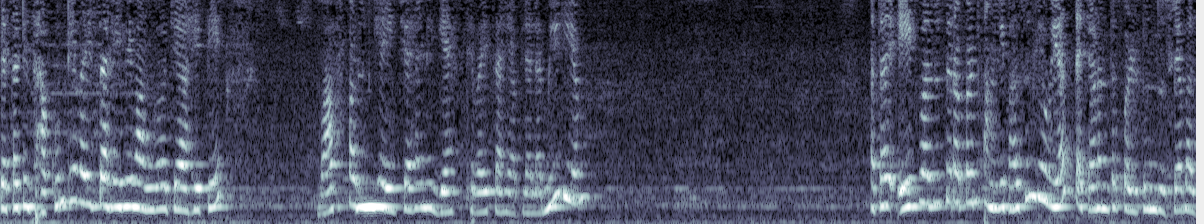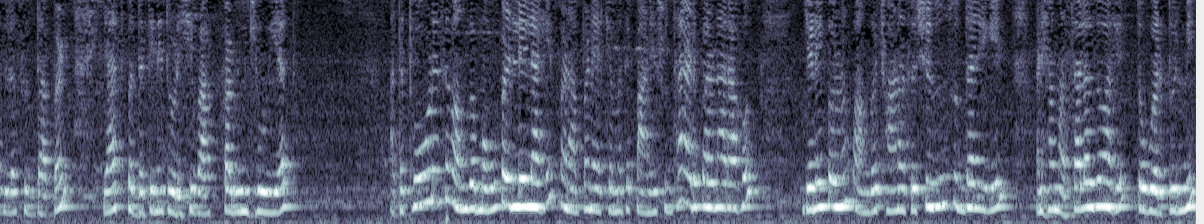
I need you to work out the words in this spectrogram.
त्यासाठी झाकून ठेवायचं आहे हे वांग जे आहे ते. वाफ काढून घ्यायची आहे आणि गॅस ठेवायचा आहे आपल्याला मीडियम आता एक बाजू तर आपण चांगली भाजून घेऊयात. त्याच्यानंतर पलटून दुसऱ्या बाजूला सुद्धा आपण याच पद्धतीने थोडीशी वाफ काढून घेऊयात. आता थोडंसं वांग मऊ पडलेलं आहे पण आपण याच्यामध्ये पाणी सुद्धा ऍड करणार आहोत. जेणेकरून वांग छान असं शिजून सुद्धा निघेल. आणि हा मसाला जो आहे तो वरतून मी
